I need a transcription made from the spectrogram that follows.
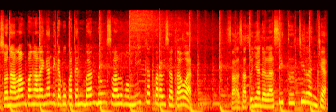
Pesona alam Pangalengan di Kabupaten Bandung selalu memikat para wisatawan. Salah satunya adalah situ Cilenca.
